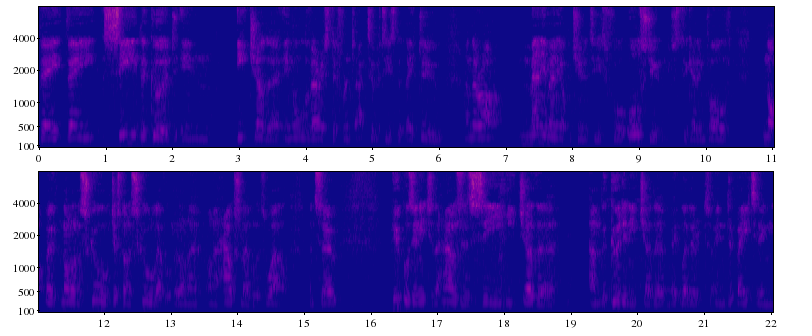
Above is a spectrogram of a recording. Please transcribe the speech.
they they see the good in each other in all the various different activities that they do, and there are many many opportunities for all students to get involved. Not both not on a school just on a school level, but on a on a house level as well. And so pupils in each of the houses see each other and the good in each other, whether it's in debating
